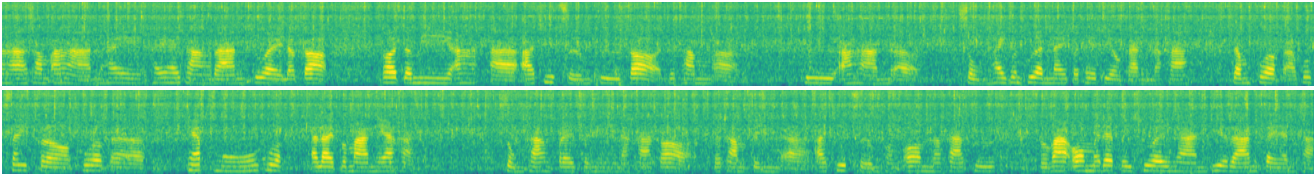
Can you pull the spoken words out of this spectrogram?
นะคะทำอาหารให้ให้ให้ทางร้านด้วย แล้วก็ก็จะมีอาอาอาชีพเสริมคือก็จะทำคืออาหารส่งให้เพื่อนๆในประเทศเดียวกันนะคะจำพวกพวกไส้กรอกพวกแคบหมูพวกอะไรประมาณนี้ค่ะ ส่งทางไปรษณีย์นะคะ ก็จะทำเป็นอาอาชีพเสริมของอ้อมนะคะ คือแบบว่าอ้อมไม่ได้ไปช่วยงานที่ร้านแฟนค่ะ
